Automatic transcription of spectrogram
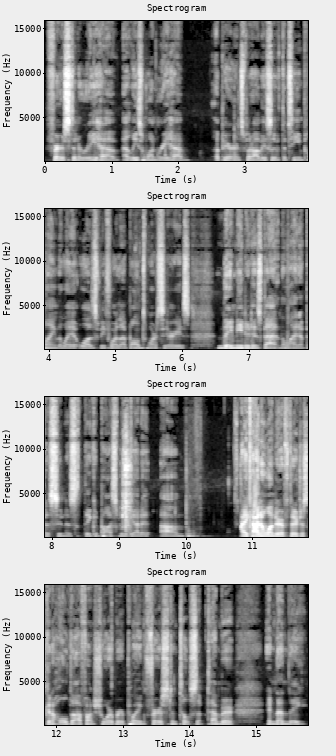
first in a rehab, at least one rehab appearance. But obviously, with the team playing the way it was before that Baltimore series, they needed his bat in the lineup as soon as they could possibly get it. Um, I kind of wonder if they're just going to hold off on Schwarber playing first until September, and then they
